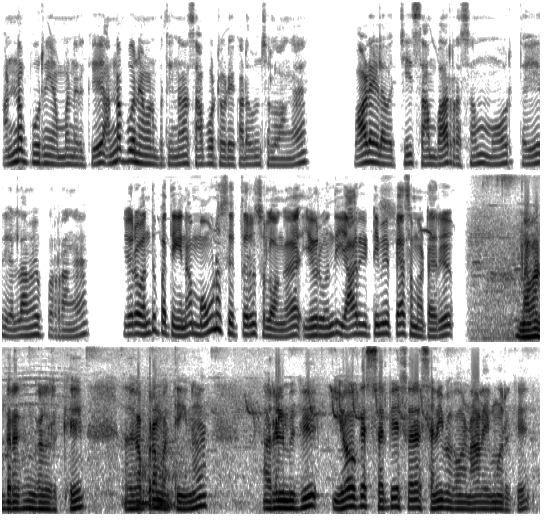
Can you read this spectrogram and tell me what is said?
அன்னபூர்ணி அம்மன் இருக்குது அன்னபூர்ணி அம்மன் பார்த்திங்கன்னா சாப்பாட்டோடைய கடவுள்னு சொல்லுவாங்க. வாழையில் வச்சு சாம்பார் ரசம் மோர் தயிர் எல்லாமே போடுறாங்க. இவரை வந்து பார்த்தீங்கன்னா மௌன சித்தர்னு சொல்லுவாங்க. இவர் வந்து யாருக்கிட்டையுமே பேச மாட்டார். நவகிரகங்கள் இருக்குது அதுக்கப்புறம் பார்த்தீங்கன்னா அருள்மிகு யோக சர்வேஸ்வர சனி பகவான் ஆலயமும் இருக்குது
